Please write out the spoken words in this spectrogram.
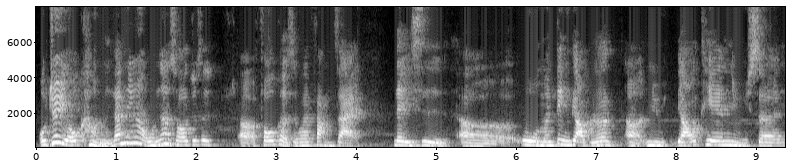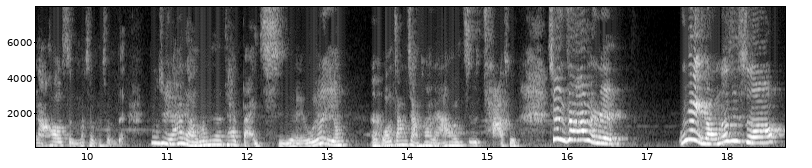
我觉得有可能，但是因为我那时候就是呃，focus 会放在类似呃，我们定调，比如说呃，女聊天女生，然后什么什么什么的，我就觉得他聊的东西真的太白痴哎、欸，我就有，嗯、我这样讲出来，然后就是查出，所以你知道他们的内容都是说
